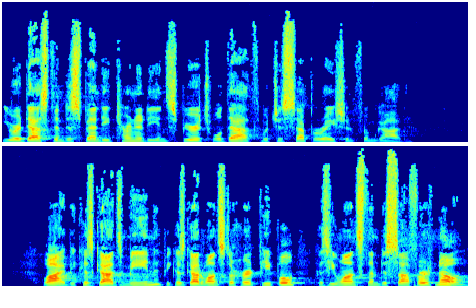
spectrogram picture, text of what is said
you are destined to spend eternity in spiritual death, which is separation from God. Why? Because God's mean? Because God wants to hurt people? Because he wants them to suffer? No.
